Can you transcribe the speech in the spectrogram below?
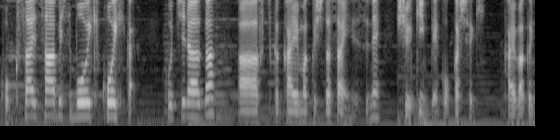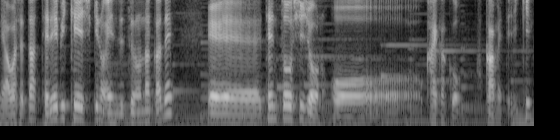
国際サービス貿易交易会。こちらがあ2日開幕した際にですね、習近平国家主席、開幕に合わせたテレビ形式の演説の中で、えー、店頭市場の改革を深めていき、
